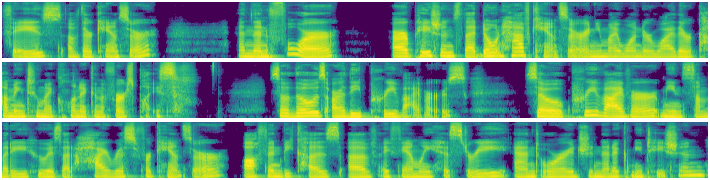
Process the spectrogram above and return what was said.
phase of their cancer. And then four are patients that don't have cancer, and you might wonder why they're coming to my clinic in the first place. So, those are the previvors. So, previvor means somebody who is at high risk for cancer, often because of a family history and or a genetic mutation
